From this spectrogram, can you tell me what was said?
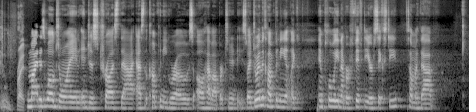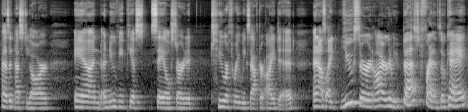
right. Might as well join and just trust that as the company grows, I'll have opportunities. So I joined the company at like employee number 50 or 60, something like that, as an SDR. And a new VP of sales started two or three weeks after I did. And I was like, you, sir, and I are going to be best friends, okay?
